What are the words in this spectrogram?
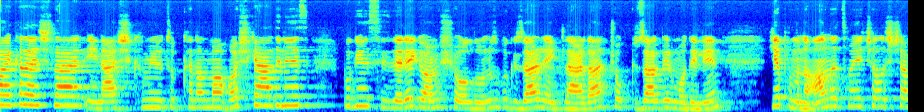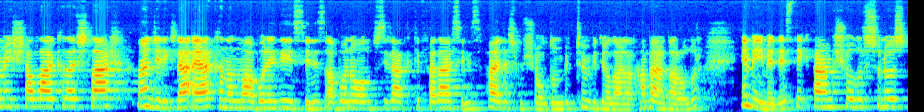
arkadaşlar, İğne Aşkım YouTube kanalıma hoş geldiniz. Bugün sizlere görmüş olduğunuz bu güzel renklerden çok güzel bir modelin yapımını anlatmaya çalışacağım inşallah arkadaşlar. Öncelikle eğer kanalıma abone değilseniz abone olup zili aktif ederseniz paylaşmış olduğum bütün videolardan haberdar olur. Emeğime destek vermiş olursunuz.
